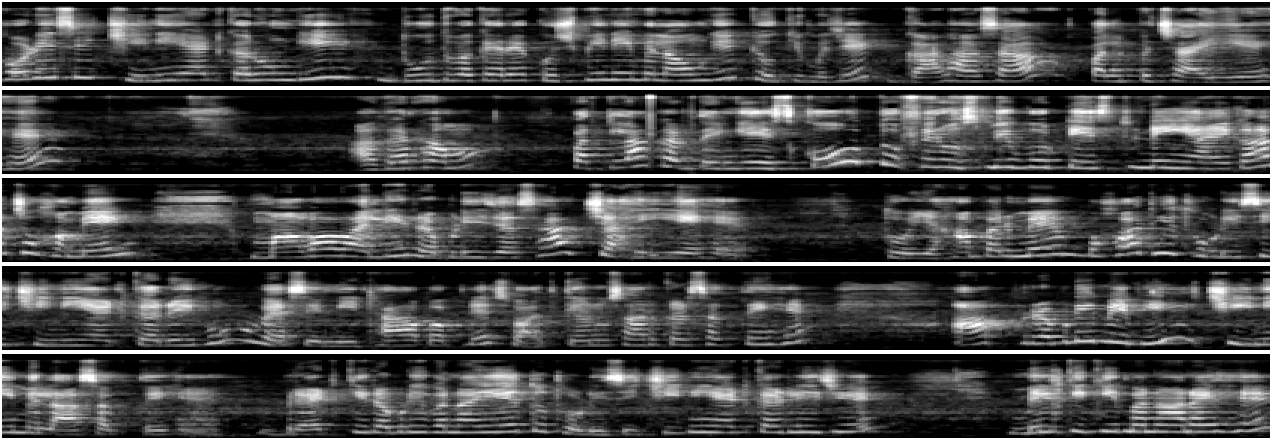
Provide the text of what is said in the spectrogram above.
थोड़ी सी चीनी ऐड करूँगी। दूध वगैरह कुछ भी नहीं मिलाऊँगी क्योंकि मुझे गाढ़ा सा पल्प चाहिए है। अगर हम पतला कर देंगे इसको तो फिर उसमें वो टेस्ट नहीं आएगा जो हमें मावा वाली रबड़ी जैसा चाहिए है। तो यहाँ पर मैं बहुत ही थोड़ी सी चीनी ऐड कर रही हूँ। वैसे मीठा आप अपने स्वाद के अनुसार कर सकते हैं। आप रबड़ी में भी चीनी मिला सकते हैं। ब्रेड की रबड़ी बनाइए तो थोड़ी सी चीनी ऐड कर लीजिए। मिल्क की बना रहे हैं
